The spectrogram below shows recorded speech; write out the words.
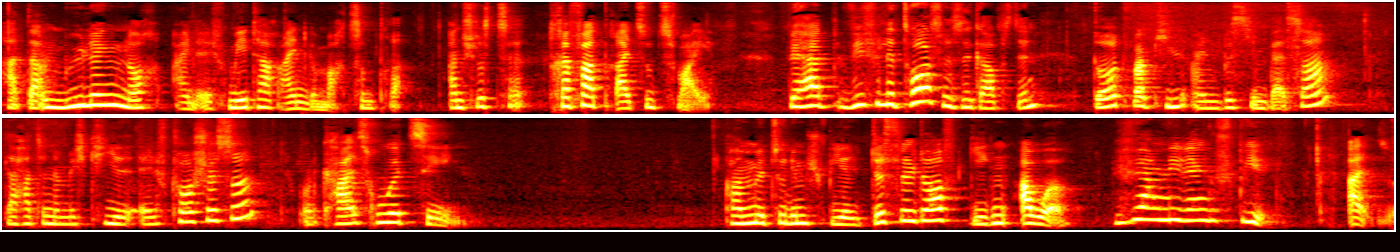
hat dann Mühling noch einen Elfmeter reingemacht zum Dre- Anschlusstreffer 3 zu 2. Wer hat, wie viele Torschüsse gab es denn? Dort war Kiel ein bisschen besser. Da hatte nämlich Kiel 11 Torschüsse und Karlsruhe 10. Kommen wir zu dem Spiel Düsseldorf gegen Aue. Wie viel haben die denn gespielt? Also,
